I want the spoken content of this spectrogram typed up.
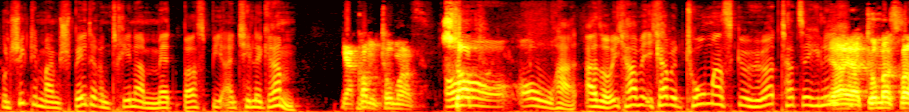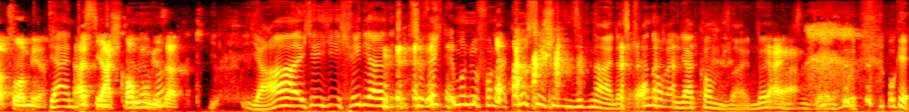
und schickte meinem späteren Trainer Matt Busby ein Telegramm. Ja, komm, Thomas. Stopp! Oh, oha. Also, ich habe, ich habe Thomas gehört tatsächlich. Ja, ja, Thomas war vor mir. Der ein hat ja komm gesagt. Ja, ich, ich, ich rede ja zu Recht immer nur von akustischen Signalen. Das kann auch ein Ja kommen sein. Ne? Ja, ja. Äh, Okay,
